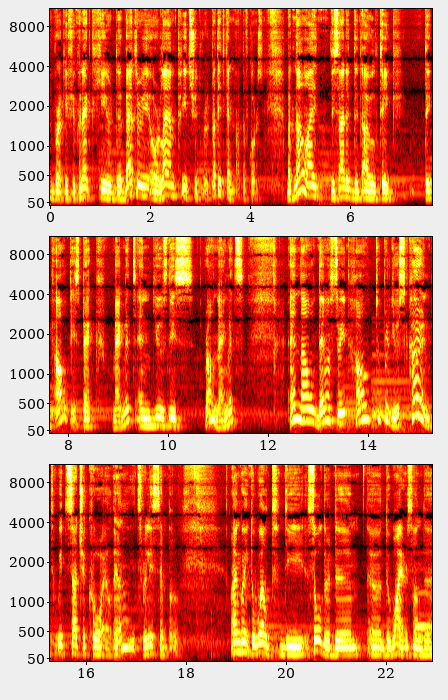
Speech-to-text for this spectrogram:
work if you connect here the battery or lamp it should work but it cannot of course. But now I decided that I will take take out this back magnet and use these round magnets and now I'll demonstrate how to produce current with such a coil yeah? it's really simple I'm going to weld the solder the uh, the wires on the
